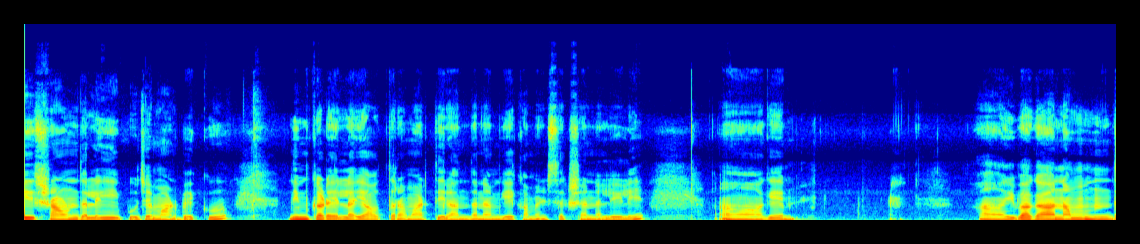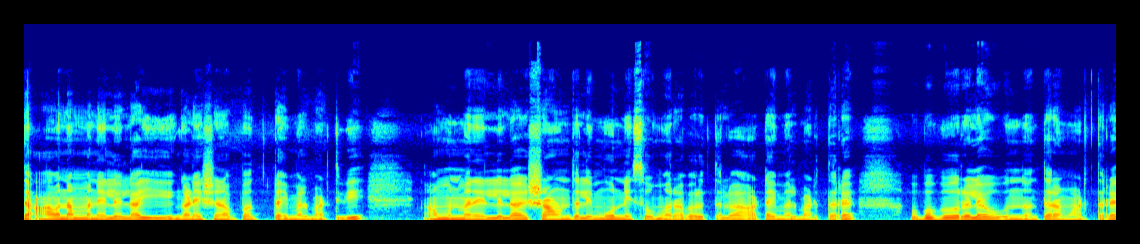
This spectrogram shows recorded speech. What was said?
ಈ ಶ್ರಾವಣದಲ್ಲಿ ಈ ಪೂಜೆ ಮಾಡಬೇಕು. ನಿಮ್ಮ ಕಡೆ ಎಲ್ಲ ಯಾವ ಥರ ಮಾಡ್ತೀರಾ ಅಂತ ನಮಗೆ ಕಮೆಂಟ್ ಸೆಕ್ಷನ್ನಲ್ಲಿ ಹೇಳಿ. ಹಾಗೆ ಇವಾಗ ನಮ್ಮದು ನಮ್ಮ ಮನೆಯಲ್ಲೆಲ್ಲ ಈ ಗಣೇಶನ ಹಬ್ಬದ ಟೈಮಲ್ಲಿ ಮಾಡ್ತೀವಿ. ಅಮ್ಮನ ಮನೆಯಲ್ಲೆಲ್ಲ ಶ್ರಾವಣದಲ್ಲಿ ಮೂರನೇ ಸೋಮವಾರ ಬರುತ್ತಲ್ವ, ಆ ಟೈಮಲ್ಲಿ ಮಾಡ್ತಾರೆ. ಒಬ್ಬೊಬ್ಬರಲ್ಲೇ ಒಂದೊಂದು ಥರ ಮಾಡ್ತಾರೆ.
